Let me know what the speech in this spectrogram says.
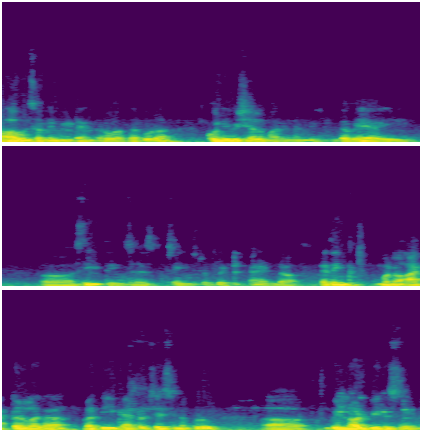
రాహుల్ సార్ని మీట్ అయిన తర్వాత కూడా కొన్ని విషయాలు మారిందండి the way I see things has change bit and I think మన యాక్టర్ లాగా ప్రతి క్యారెక్టర్ చేసినప్పుడు will not be the same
